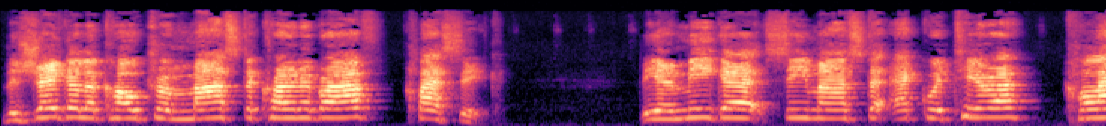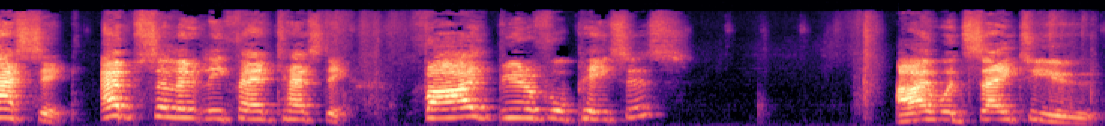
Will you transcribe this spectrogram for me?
The Jaeger-LeCoultre Master Chronograph? Classic. The Omega Seamaster Aquaterra? Classic. Absolutely fantastic. Five beautiful pieces. I would say to you,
